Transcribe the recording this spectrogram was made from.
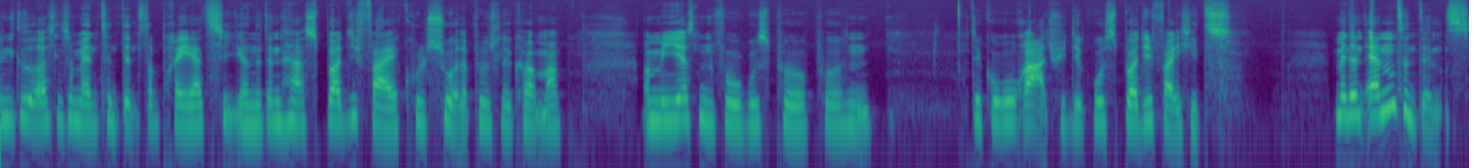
hvilket også ligesom er en tendens, der præger tierne, den her Spotify-kultur, der pludselig kommer, og mere sådan fokus på, på sådan det gode radio, det gode Spotify-hits. Men den anden tendens,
